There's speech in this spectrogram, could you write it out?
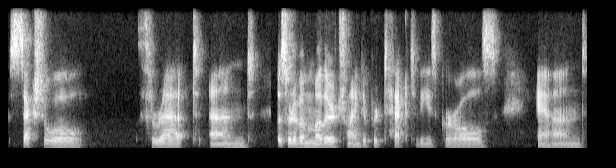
sexual threat and sort of a mother trying to protect these girls. And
